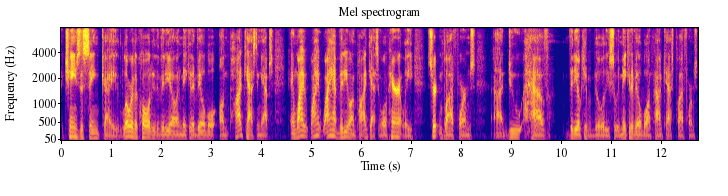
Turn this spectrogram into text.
I change the sync. I lower the quality of the video and make it available on podcasting apps. And why why why have video on podcasting? Well, apparently certain platforms uh, do have video capabilities, so we make it available on podcast platforms.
